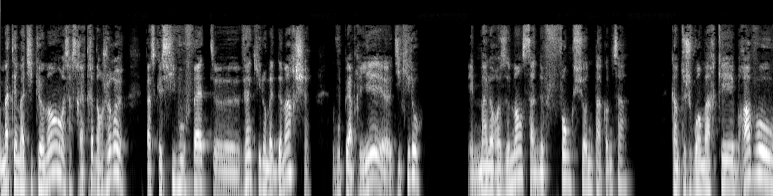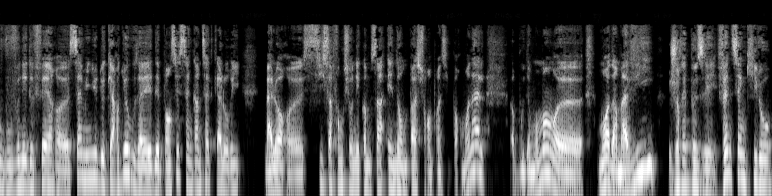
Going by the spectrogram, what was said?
Mathématiquement, ça serait très dangereux parce que si vous faites 20 euh, km de marche, vous perdriez 10 euh, kilos. Et malheureusement, ça ne fonctionne pas comme ça. Quand je vois marquer bravo, vous venez de faire 5 euh, minutes de cardio, vous avez dépensé 57 calories. Mais alors, euh, si ça fonctionnait comme ça et non pas sur un principe hormonal, au bout d'un moment, euh, moi dans ma vie, j'aurais pesé 25 kilos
